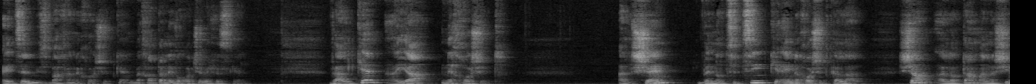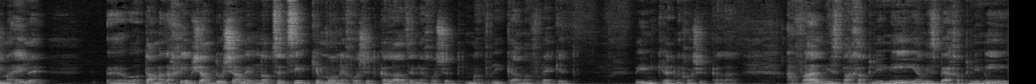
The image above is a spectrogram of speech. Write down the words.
אצל מזבח הנחושת, כן, באחת הנבואות של יחזקאל. ועל כן היה נחושת. על שם ונוצצים כאין נחושת כלל. שם, על אותם אנשים האלה, אה, אותם מלאכים שעמדו שם, הם נוצצים כמו נחושת כלל, זה נחושת מבריקה, מברקת, והיא נקראת נחושת כלל. אבל מזבח הפנימי, המזבח הפנימי,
